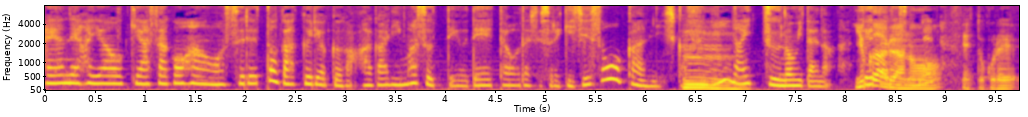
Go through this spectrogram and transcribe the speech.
早寝早起き朝ごはんをすると学力が上がりますっていうデータを出して、それ疑似相関にしか過ぎないっつうのみたいなよくあるあ。の、えっと、これ、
